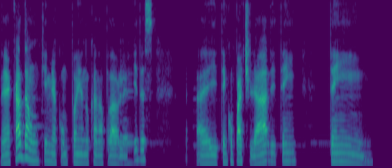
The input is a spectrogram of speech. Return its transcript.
Né? Cada um que me acompanha no canal Palavra Vidas aí tem compartilhado e tem, tem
